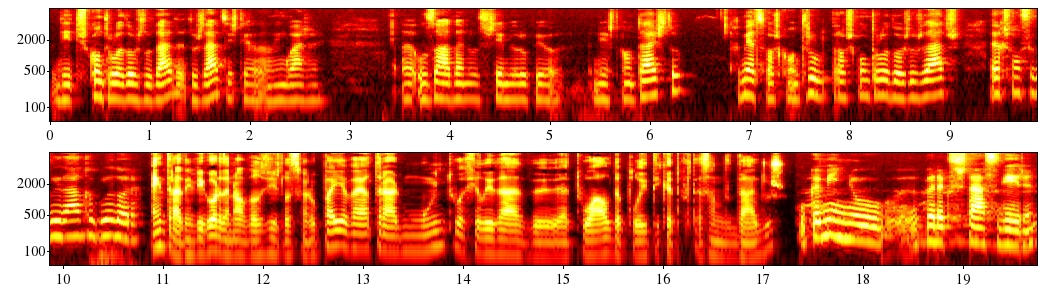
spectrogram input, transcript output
ditos controladores do dado, dos dados, isto é a linguagem usada no sistema europeu neste contexto, remete-se para os controladores dos dados a responsabilidade reguladora. A entrada em vigor da nova legislação europeia vai alterar muito a realidade atual da política de proteção de dados? O caminho eh, para que se está a seguir,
